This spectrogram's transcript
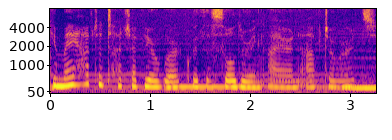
You may have to touch up your work with a soldering iron afterwards.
